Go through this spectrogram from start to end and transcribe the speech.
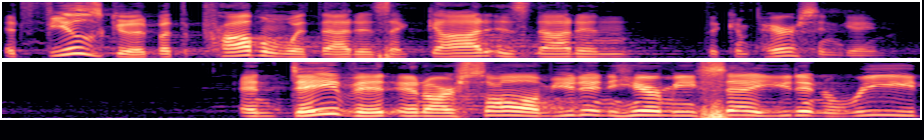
It feels good, but the problem with that is that God is not in the comparison game. And David in our psalm, you didn't hear me say, you didn't read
